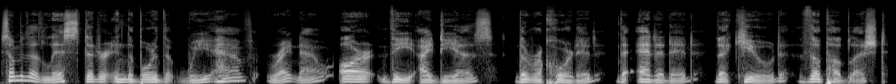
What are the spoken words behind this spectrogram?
Some of the lists that are in the board that we have right now are the ideas, the recorded, the edited, the queued, the published,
